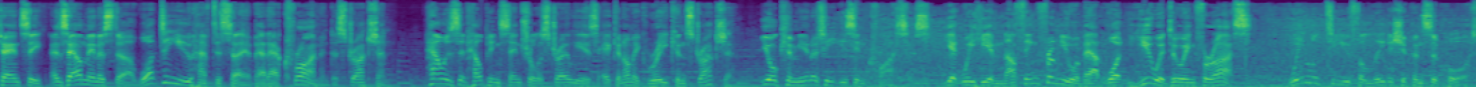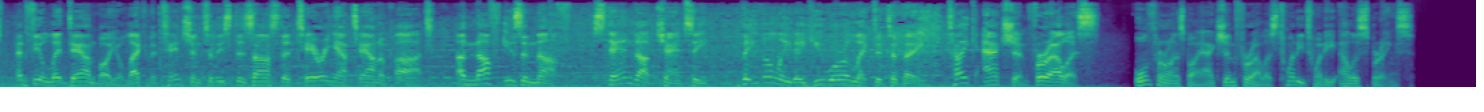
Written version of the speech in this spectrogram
Chansey, as our Minister, what do you have to say about our crime and destruction? How is it helping Central Australia's economic reconstruction? Your community is in crisis, yet we hear nothing from you about what you are doing for us. We look to you for leadership and support and feel let down by your lack of attention to this disaster tearing our town apart. Enough is enough. Stand up, Chansey. Be the leader you were elected to be. Take action for Alice. Authorised by Action for Alice 2020 Alice Springs.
